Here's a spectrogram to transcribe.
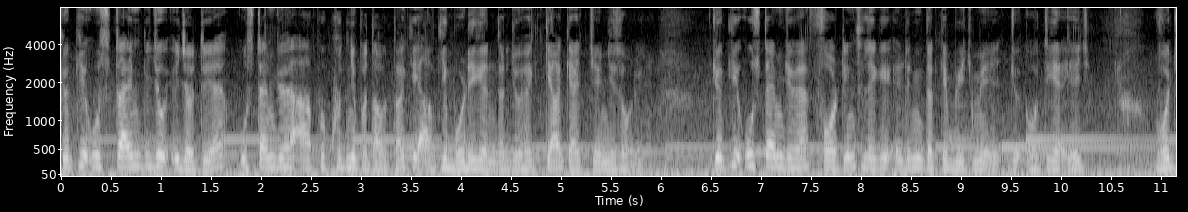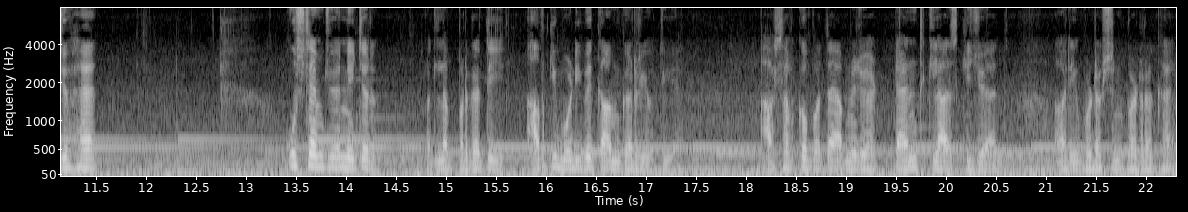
क्योंकि उस टाइम की जो एज होती है, उस टाइम जो है आपको खुद नहीं पता होता कि आपकी बॉडी के अंदर जो है क्या क्या चेंजेस हो रहे हैं। क्योंकि उस टाइम जो है फोर्टीन से लेकर एटीन तक के बीच में जो होती है एज वो जो है, उस टाइम जो है नेचर मतलब प्रकृति आपकी बॉडी पे काम कर रही होती है। आप सबको पता है, आपने जो है टेंथ क्लास की जो है रिप्रोडक्शन पढ़ रखा है।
